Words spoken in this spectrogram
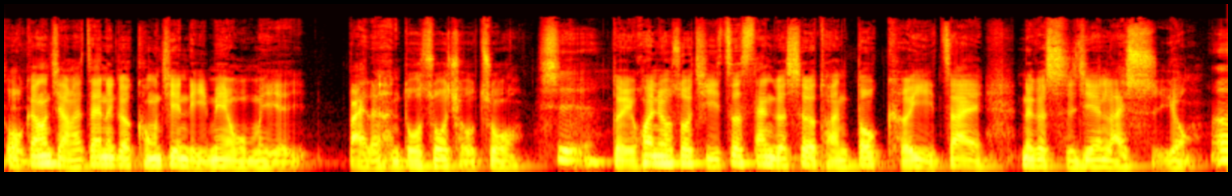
我刚刚讲了，在那个空间里面，我们也。摆了很多桌球桌，是对。换句话说，其实这三个社团都可以在那个时间来使用。嗯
